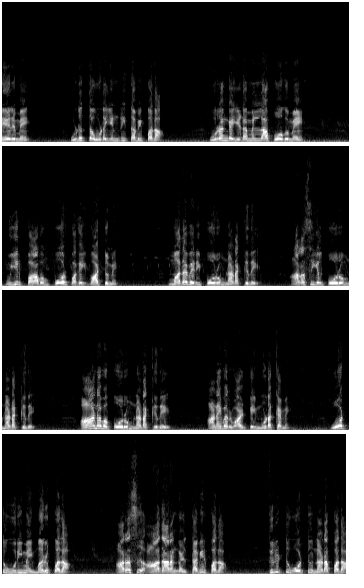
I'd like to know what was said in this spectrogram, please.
நேருமே உடுத்த உடையின்றி தவிப்பதா? உறங்க இடமில்லா போகுமே உயிர் பாவம் போர் பகை வாட்டுமே. மதவெறி போரும் நடக்குதே அரசியல் போரும் நடக்குதே ஆணவ போரும் நடக்குதே அனைவர் வாழ்க்கை முடக்கமே. ஓட்டு உரிமை மறுப்பதா? அரசு ஆதாரங்கள் தவிர்ப்பதா? திருட்டு ஓட்டு நடப்பதா?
